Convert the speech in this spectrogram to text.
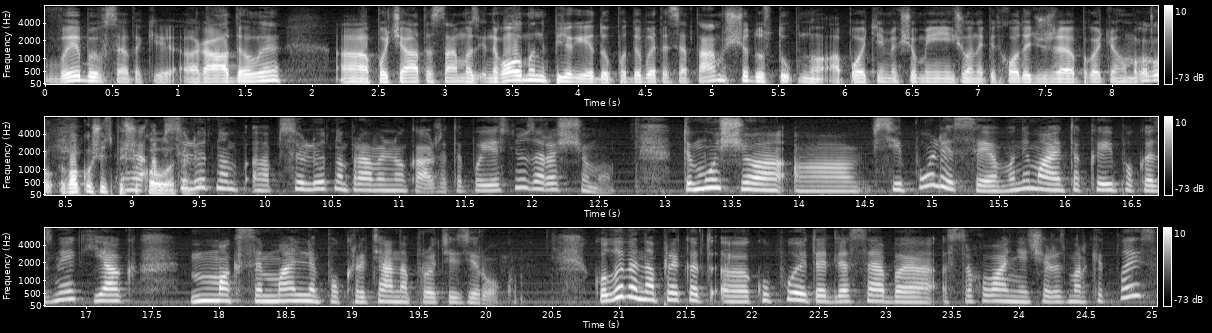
ви би все-таки радили. Почати саме з enrollment періоду, подивитися там, що доступно, а потім, якщо мені нічого не підходить, вже протягом року, року щось Е, підшуковувати. Абсолютно, абсолютно правильно кажете. Поясню зараз чому. Тому що а, всі поліси вони мають такий показник, як максимальне покриття на протязі року. Коли ви, наприклад, е, купуєте для себе страхування через маркетплейс,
